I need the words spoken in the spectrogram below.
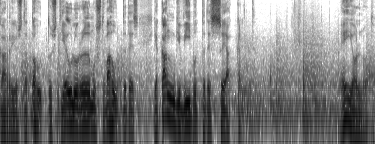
karjus ta tohutust jõulurõõmust vahutades ja kangi viibutades sõjakalt. ei olnud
